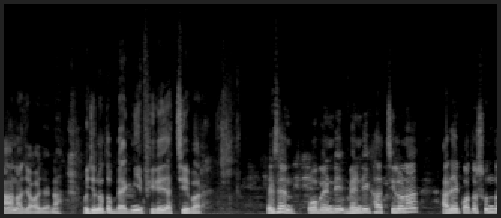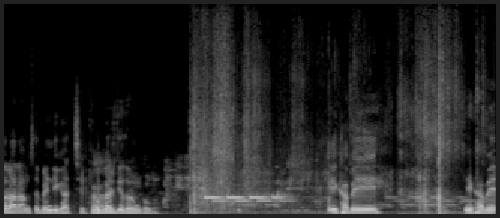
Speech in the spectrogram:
না না যাওয়া যায় না। ওই জন্য তো ব্যাগ নিয়ে ফিরে যাচ্ছি এবার। দেখছেন? ও ভেন্ডি ভেন্ডি খাচ্ছিল না আর এ কত সুন্দর আরামসে ভেন্ডি খাচ্ছে। ওপাশ দিয়ে ধরুন করব এ খাবে এ খাবে।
